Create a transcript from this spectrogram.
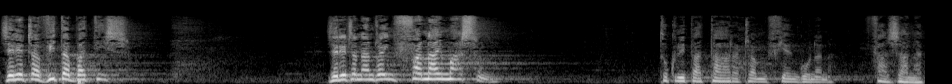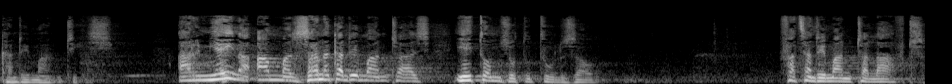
Izay rehetra vita batisa. Izay rehetra nandray ny fanahy masina. Tokony hitataratra amin'ny fiangonana fa zanak'Andriamanitra izy. Ary miaina amin'ny mazanak'Andriamanitra azy eto amin'izao tontolo izao. Fa tsy Andriamanitra lavitra.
